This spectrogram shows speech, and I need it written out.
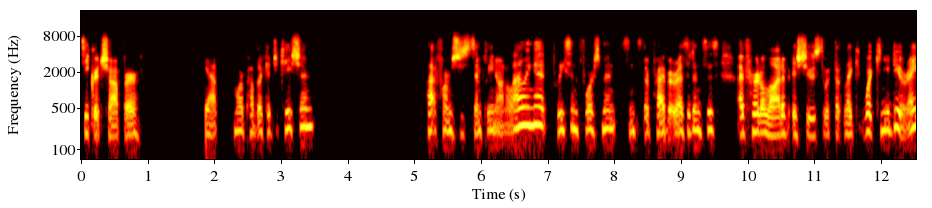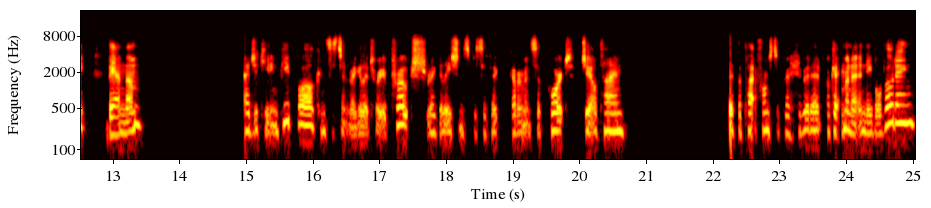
Secret shopper. Yep, more public education. Platforms just simply not allowing it. Police enforcement, since they're private residences. I've heard a lot of issues with the, like, what can you do, right? Ban them. Educating people, consistent regulatory approach, regulation specific government support, jail time. Get the platforms to prohibit it. Okay, I'm going to enable voting.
